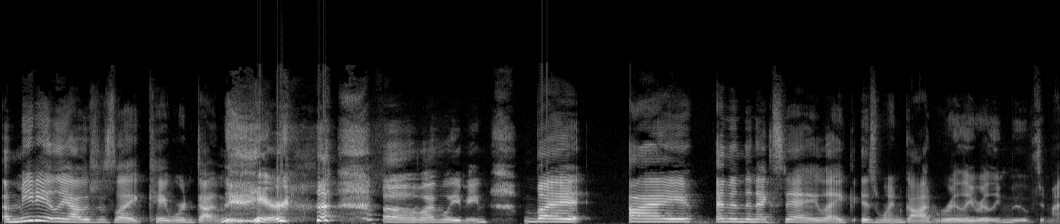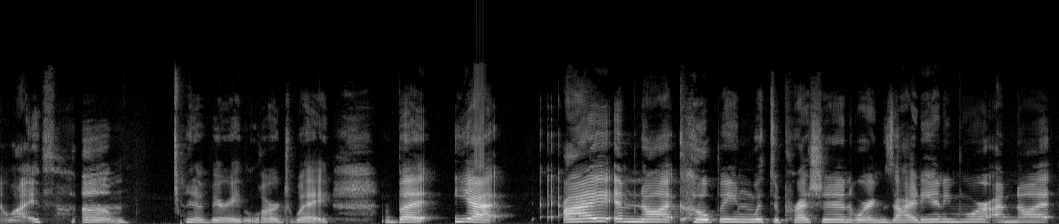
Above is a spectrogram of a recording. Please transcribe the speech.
immediately I was just like, okay, we're done here. um, I'm leaving. But I and then the next day like is when God really really moved in my life um in a very large way. But yeah, I am not coping with depression or anxiety anymore. I'm not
